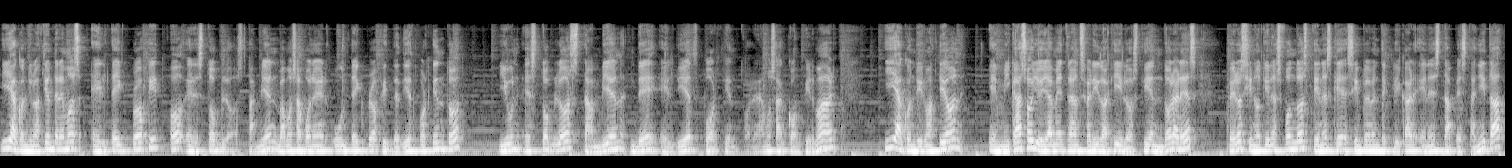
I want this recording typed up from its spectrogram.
y a continuación tenemos el Take Profit o el Stop Loss. También vamos a poner un Take Profit de 10% y un Stop Loss también del 10%. Le damos a confirmar y a continuación, en mi caso yo ya me he transferido aquí los 100 dólares pero si no tienes fondos tienes que simplemente clicar en esta pestañita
